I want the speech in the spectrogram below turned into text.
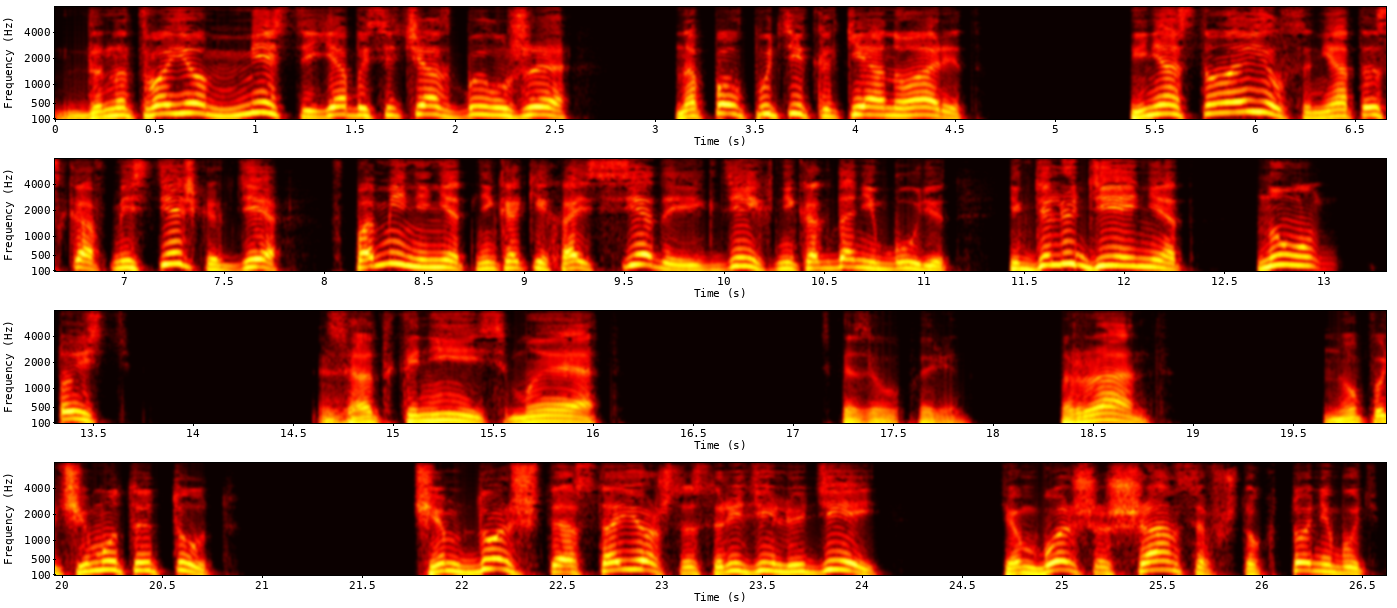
Да на твоем месте я бы сейчас был уже на полпути к океану Арит. И не остановился, не отыскав местечко, где в помине нет никаких оседой и где их никогда не будет, и где людей нет. Ну, то есть... — Заткнись, Мэт, сказал Перин. — Ранд, ну почему ты тут? Чем дольше ты остаешься среди людей, тем больше шансов, что кто-нибудь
